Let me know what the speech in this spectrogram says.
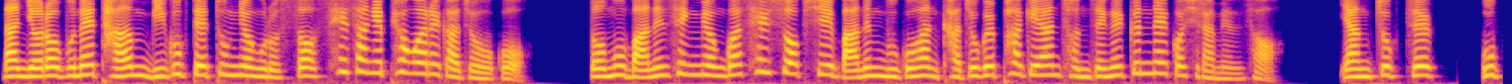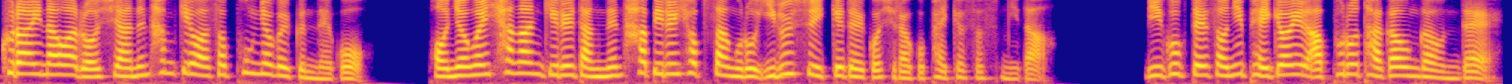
난 여러분의 다음 미국 대통령으로서 세상의 평화를 가져오고 너무 많은 생명과 셀 수 없이 많은 무고한 가족을 파괴한 전쟁을 끝낼 것이라면서 양쪽 즉 우크라이나와 러시아는 함께 와서 폭력을 끝내고 번영을 향한 길을 닦는 합의를 협상으로 이룰 수 있게 될 것이라고 밝혔었습니다. 미국 대선이 100여일 앞으로 다가온 가운데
